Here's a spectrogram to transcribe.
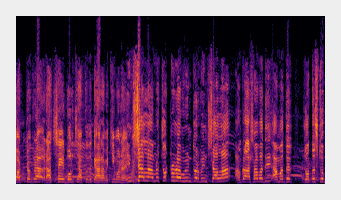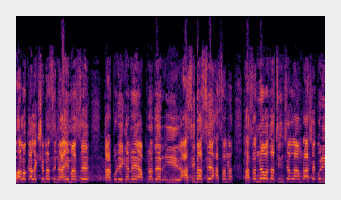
চট্টগ্রাম রাজশাহীর বলছে আপনাদেরকে হারাবে কি মনে হয়? ইনশাআল্লাহ আমরা চট্টগ্রাম উইন করব ইনশাআল্লাহ আমরা আশাবাদী আমাদের যথেষ্ট ভালো কালেকশন আছে নাইম আছে তারপরে এখানে আপনাদের আসিফ আছে হাসান হাসান নেওয়াজ আছে ইনশাল্লাহ আমরা আশা করি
